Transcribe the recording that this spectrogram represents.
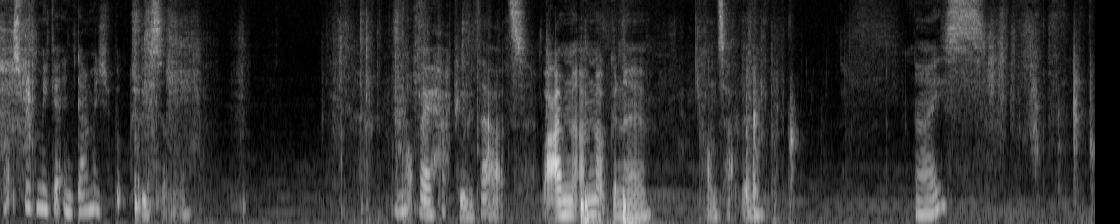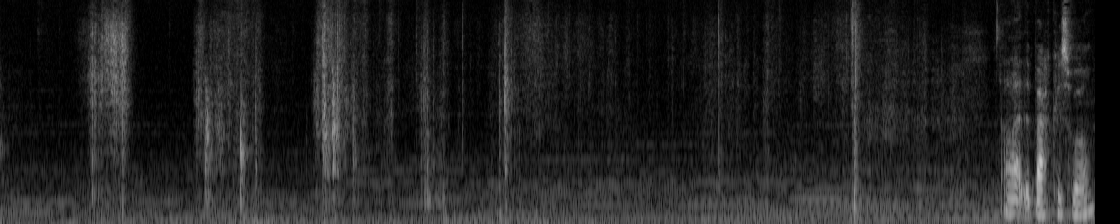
What's with me getting damaged books recently? I'm not very happy with that, but I'm not, I'm not gonna contact them. Nice. I like the back as well.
